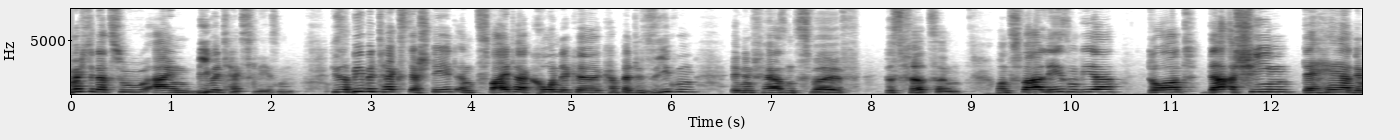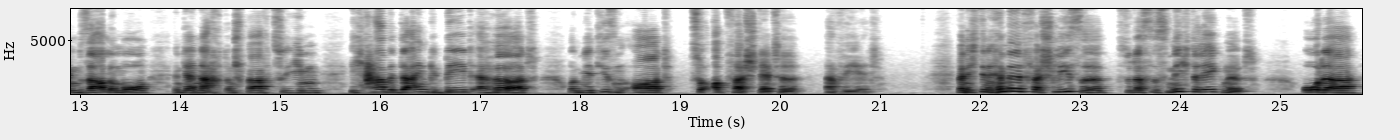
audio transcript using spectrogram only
Möchte dazu einen Bibeltext lesen. Dieser Bibeltext, der steht im 2. Chronike Kapitel 7 in den Versen 12 bis 14. Und zwar lesen wir dort, da erschien der Herr dem Salomo in der Nacht und sprach zu ihm, ich habe dein Gebet erhört und mir diesen Ort zur Opferstätte erwählt. Wenn ich den Himmel verschließe, sodass es nicht regnet, oder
